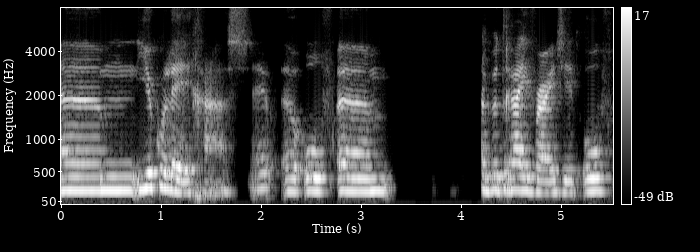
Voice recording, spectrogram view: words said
um, je collega's hè, eh, of um, het bedrijf waar je zit of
